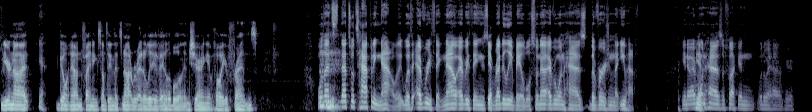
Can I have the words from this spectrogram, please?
you're not Yeah. Going out and finding something that's not readily available and then sharing it with all your friends. Well, that's that's what's happening now with everything. Now everything's Yeah. readily available, so now everyone has the version that you have. You know, everyone Yeah. has a fucking what do I have here?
